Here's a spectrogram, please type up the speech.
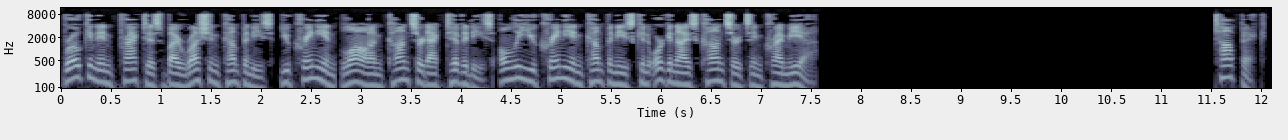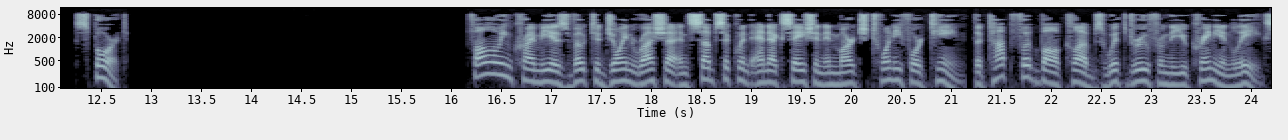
broken in practice by Russian companies, Ukrainian law on concert activities, only Ukrainian companies can organize concerts in Crimea. Sport Following Crimea's vote to join Russia and subsequent annexation in March 2014, the top football clubs withdrew from the Ukrainian leagues.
